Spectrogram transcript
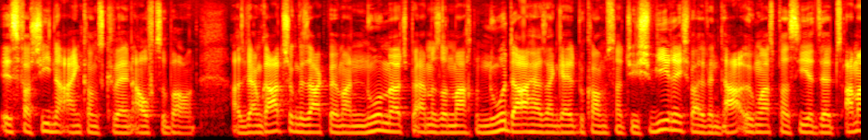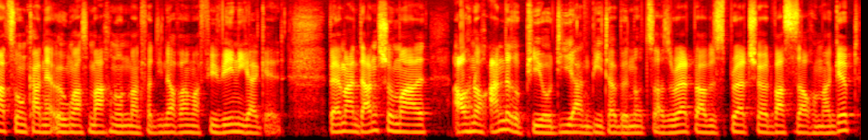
ist verschiedene Einkommensquellen aufzubauen. Also wir haben gerade schon gesagt, wenn man nur Merch bei Amazon macht und nur daher sein Geld bekommt, ist natürlich schwierig, weil wenn da irgendwas passiert, selbst Amazon kann ja irgendwas machen und man verdient auf einmal viel weniger Geld. Wenn man dann schon mal auch noch andere POD-Anbieter benutzt, also Redbubble, Spreadshirt, was es auch immer gibt,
